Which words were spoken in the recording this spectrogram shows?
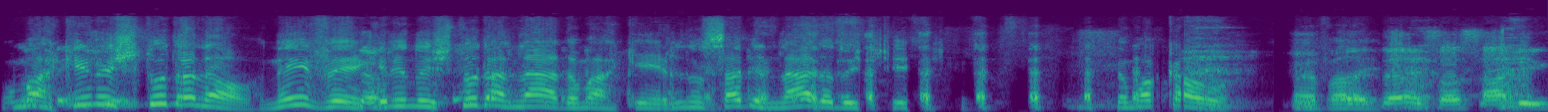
O Marquinhos não, não estuda, não, nem vê, ele não estuda nada, o Marquinhos, ele não sabe nada do time. Uma caô. Não, só sabe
